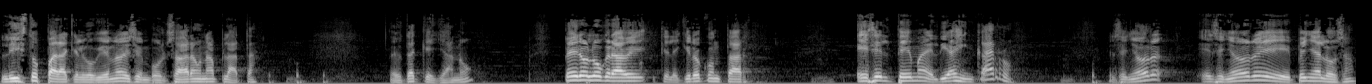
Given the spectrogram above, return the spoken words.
listos para que el gobierno desembolsara una plata, resulta que ya no. Pero lo grave que le quiero contar es el tema del día sin carro. El señor, el señor eh, Peñalosa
